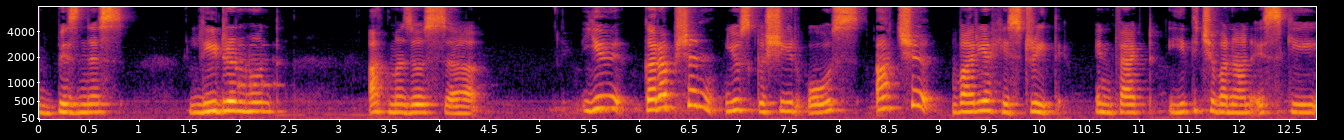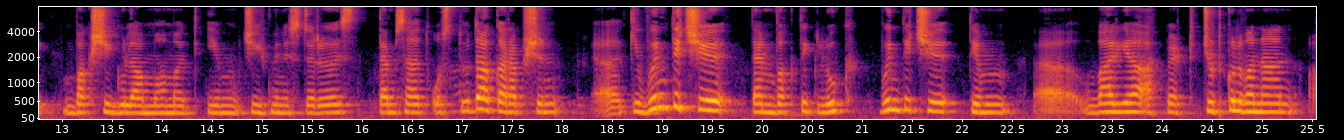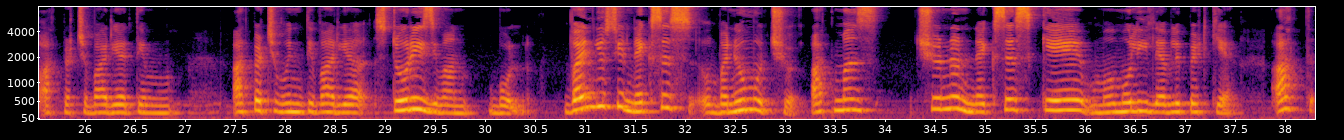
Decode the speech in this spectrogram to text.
करप्शन वारियन कम स्टेटन मज वुचमुत पूरे हिंदुस्तानस मज इनफैक्ट अख इंडेक्स अख करप्शनुक अख सर्वे ट्रांसपेरेंसी इंटरनेशनल अख सर्वे तम हिसाब उस Jammu and Kashmir number one या नंबर टू पोजिशन पे वारियन वरियन यह करप्शनस मज नंबर वन या नंबर टू अत मज नेक्सस हमेशा सियासतदानन हुंद बिज़नेस लीडरन हुंद अत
